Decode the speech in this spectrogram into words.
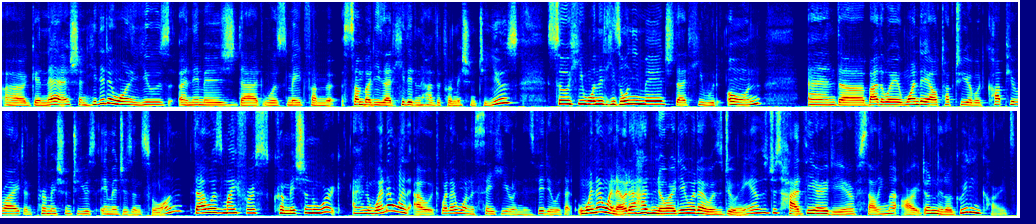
uh, Ganesh," and he didn't want to use an image that was made from somebody that he didn't have the permission to use. So he wanted his own image that he would own and uh, by the way, one day I'll talk to you about copyright and permission to use images and so on. That was my first commission work. And when I went out, what I want to say here in this video is that when I went out, I had no idea what I was doing. I was just had the idea of selling my art on little greeting cards.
